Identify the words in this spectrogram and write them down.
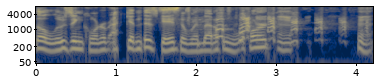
the losing quarterback in this game, to win that award."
